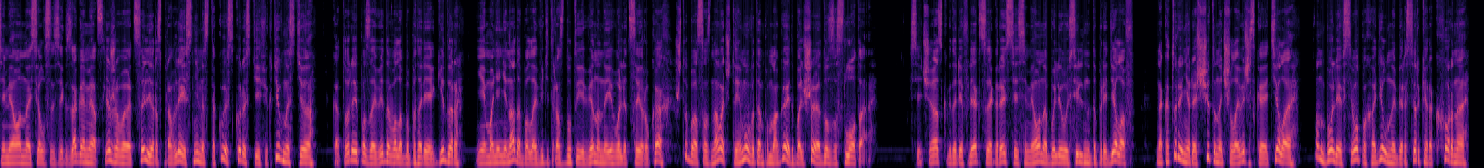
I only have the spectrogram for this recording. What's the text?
Симеон носился зигзагами, отслеживая цели и расправляясь с ними с такой скоростью и эффективностью, которой позавидовала бы батарея Гидр, и мне не надо было видеть раздутые вены на его лице и руках, чтобы осознавать, что ему в этом помогает большая доза слота. Сейчас, когда рефлексы и агрессия Симеона были усилены до пределов, на которые не рассчитано человеческое тело, он более всего походил на берсеркера Кхорна,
